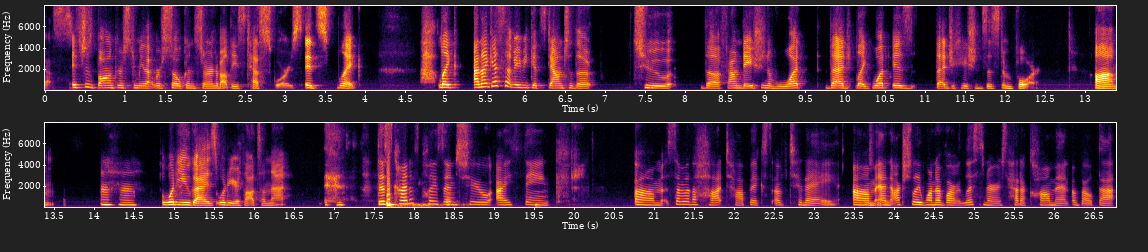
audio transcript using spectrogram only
Yes. It's just bonkers to me that we're so concerned about these test scores. It's like like and I guess that maybe gets down to the to the foundation of what the like what is the education system for. Um mm-hmm. what do you guys what are your thoughts on that? this kind of plays into I think um, some of the hot topics of today. Um, mm-hmm. And actually, one of our listeners had a comment about that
